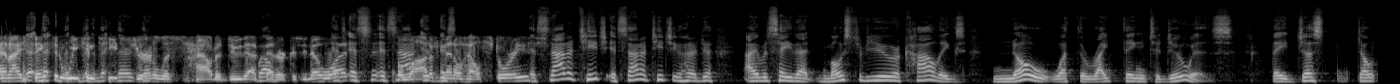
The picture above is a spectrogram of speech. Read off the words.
and I they're- think that we can they're- teach they're- they're- journalists how to do that Well, better because you know what? it's- it's a not- lot of it's- mental health stories. It's not a teach. It's not a teaching how to do. I would say that most of you or colleagues know what the right thing to do is. They just don't.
